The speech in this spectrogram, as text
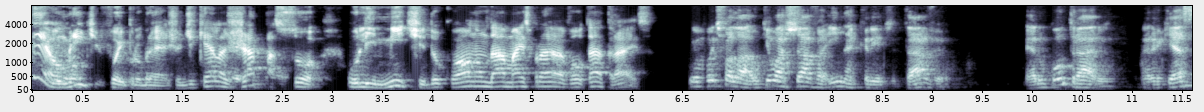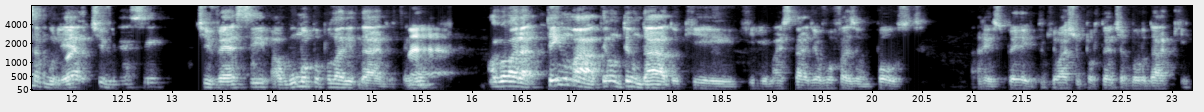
realmente foi para o brejo, de que ela já passou o limite do qual não dá mais para voltar atrás. Eu vou te falar, o que eu achava inacreditável era o contrário. Era que essa mulher tivesse, tivesse alguma popularidade. Entendeu? É. Agora, tem, uma, tem, um, tem um dado que, que mais tarde eu vou fazer um post a respeito, que eu acho importante abordar aqui.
